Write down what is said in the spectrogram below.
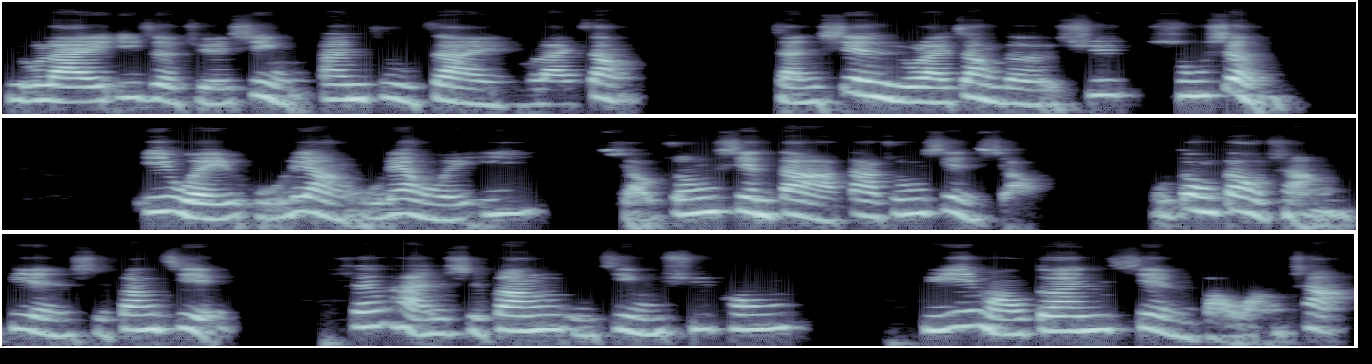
如来依着觉性安住在如来藏，展现如来藏的虚殊胜，一为无量，无量为一，小中现大，大中现小，不动道场遍十方界。深含十方无尽虚空，于一毛端现宝王刹，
